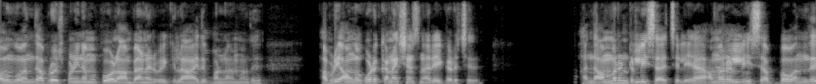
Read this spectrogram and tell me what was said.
அவங்க வந்து அப்ரோச் பண்ணி நம்ம போகலாம் பேனர் வைக்கலாம் இது பண்ணலாம் போது அப்படி அவங்க கூட கனெக்ஷன்ஸ் நிறைய கிடச்சிது. அந்த அமரன் ரிலீஸ் ஆச்சு இல்லையா? அமரன் ரிலீஸ் அப்போ வந்து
